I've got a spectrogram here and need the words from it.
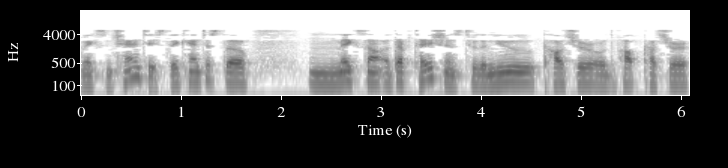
make some changes. They can just uh, mm, make some adaptations to the new culture or the pop culture.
